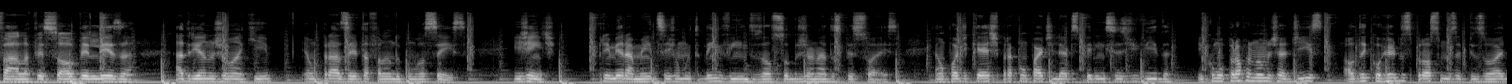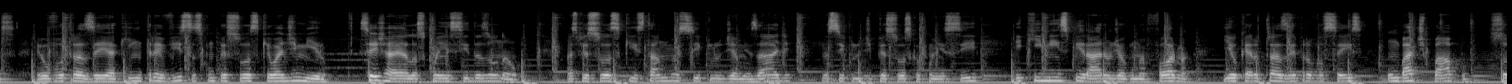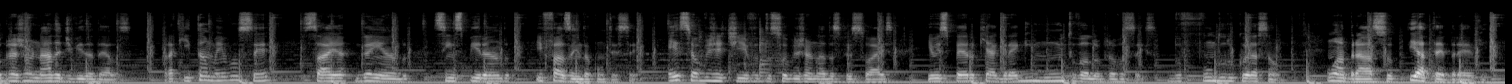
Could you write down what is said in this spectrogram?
Fala pessoal, beleza? Adriano João aqui, é um prazer estar falando com vocês. E gente, primeiramente sejam muito bem-vindos ao Sobre Jornadas Pessoais. É um podcast para compartilhar experiências de vida. E como o próprio nome já diz, ao decorrer dos próximos episódios, eu vou trazer aqui entrevistas com pessoas que eu admiro, seja elas conhecidas ou não, mas pessoas que estão no meu ciclo de amizade, no ciclo de pessoas que eu conheci e que me inspiraram de alguma forma, e eu quero trazer para vocês um bate-papo sobre a jornada de vida delas, para que também você saia ganhando, se inspirando e fazendo acontecer. Esse é o objetivo do Sobre Jornadas Pessoais e eu espero que agregue muito valor para vocês, do fundo do coração. Um abraço e até breve.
